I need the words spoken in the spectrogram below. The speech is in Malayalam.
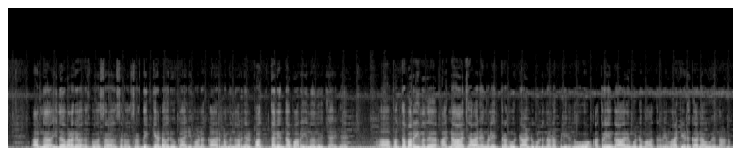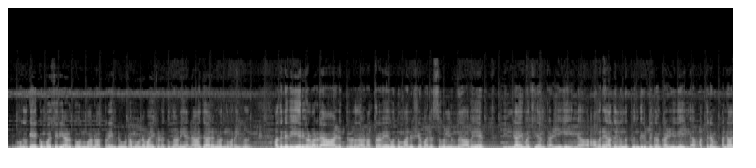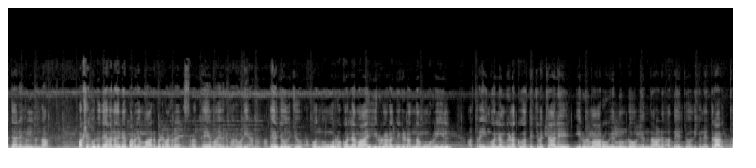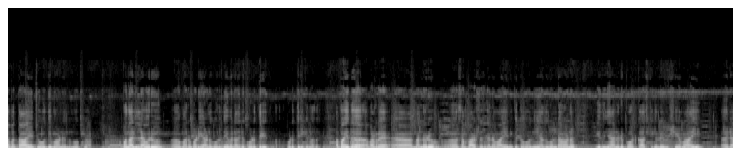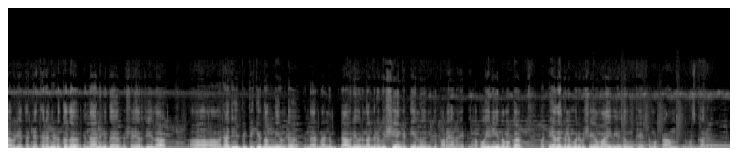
അന്ന് ഇത് വളരെ ശ്ര- ശ്ര- ശ്രദ്ധിക്കേണ്ട ഒരു കാര്യമാണ്. കാരണം എന്ന് പറഞ്ഞാൽ ഭക്തൻ എന്താ പറയുന്നതെന്ന് വെച്ച് കഴിഞ്ഞാൽ ഭക്തൻ പറയുന്നത് അനാചാരങ്ങൾ എത്ര നൂറ്റാണ്ട് കൊണ്ട് നടപ്പിലിരുന്നുവോ അത്രയും കാലം കൊണ്ട് മാത്രമേ മാറ്റിയെടുക്കാനാവൂ എന്നാണ്. നമുക്ക് കേൾക്കുമ്പോൾ ശരിയാണെന്ന് തോന്നും. കാരണം അത്രയും രൂഢമൂലമായി കിടക്കുന്നതാണ് ഈ അനാചാരങ്ങൾ എന്ന് പറയുന്നത്. അതിന്റെ വേരുകൾ വളരെ ആഴത്തിലുള്ളതാണ്. അത്ര വേഗമൊന്നും മനുഷ്യ മനസ്സുകളിൽ നിന്ന് അവയെ ഇല്ലായ്മ ചെയ്യാൻ കഴിയുകയില്ല. അവരെ അതിൽ നിന്ന് പിന്തിരിപ്പിക്കാൻ കഴിയുകയില്ല. അത്തരം അനാചാരങ്ങളിൽ നിന്ന് പക്ഷെ ഗുരുദേവൻ അതിനെ പറഞ്ഞ മറുപടി വളരെ ശ്രദ്ധേയമായ ഒരു മറുപടിയാണ്. അദ്ദേഹം ചോദിച്ചു അപ്പോൾ നൂറ് കൊല്ലമായി ഇരുളടഞ്ഞു കിടന്ന മുറിയിൽ അത്രയും കൊല്ലം വിളക്ക് കത്തിച്ചു വെച്ചാലേ ഇരുൾ മാറൂ എന്നുണ്ടോ എന്നാണ് അദ്ദേഹം ചോദിക്കുന്നത്. എത്ര അർത്ഥവത്തായ ചോദ്യമാണ് എന്ന് നോക്കുക. അപ്പോൾ നല്ല ഒരു മറുപടിയാണ് ഗുരുദേവൻ അതിന് കൊടുത്തിരിക്കുന്നത് കൊടുത്തിരിക്കുന്നത്. അപ്പോൾ ഇത് വളരെ നല്ലൊരു സംഭാഷണശകലമായി സംഭാഷണ ശകലമായി എനിക്ക് തോന്നി. അതുകൊണ്ടാണ് ഇത് ഞാനൊരു പോഡ്കാസ്റ്റിങ്ങിന്റെ വിഷയമായി രാവിലെ തന്നെ തിരഞ്ഞെടുത്തത്. എന്തായാലും ഇത് ഷെയർ ചെയ്ത രാജീവ് പിറ്റിക്ക് നന്ദിയുണ്ട്. എന്തായിരുന്നാലും രാവിലെ ഒരു നല്ലൊരു വിഷയം കിട്ടിയല്ലോ എനിക്ക് പറയാനായിട്ട്. അപ്പോൾ ഇനിയും നമുക്ക് മറ്റേതെങ്കിലും ഒരു വിഷയവുമായി വീണ്ടും കേട്ടുമുട്ടാം. നമസ്കാരം.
